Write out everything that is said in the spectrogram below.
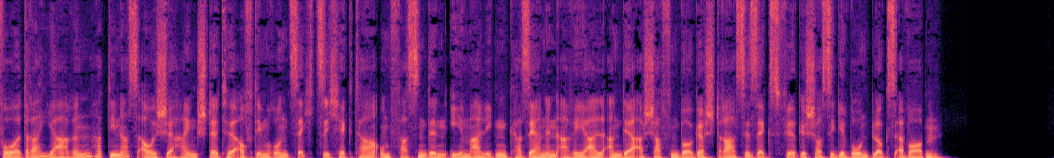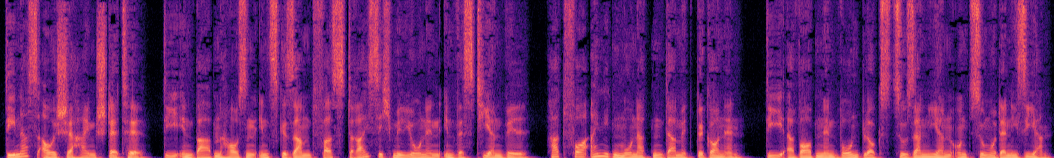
Vor drei Jahren hat die Nassauische Heimstätte auf dem rund 60 Hektar umfassenden ehemaligen Kasernenareal an der Aschaffenburger Straße sechs viergeschossige Wohnblocks erworben. Die Nassauische Heimstätte, die in Babenhausen insgesamt fast 30 Millionen investieren will, hat vor einigen Monaten damit begonnen, die erworbenen Wohnblocks zu sanieren und zu modernisieren.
